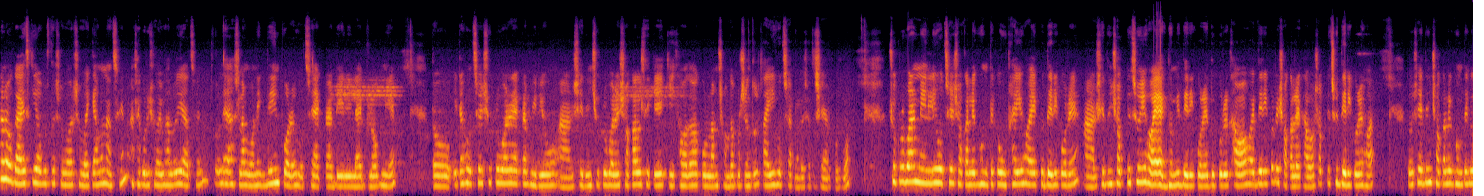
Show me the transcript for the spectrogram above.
হ্যালো গাইস কি অবস্থা সবার? সবাই কেমন আছেন? আশা করি সবাই ভালোই আছেন। চলে আসলাম অনেক দিন পরে হচ্ছে একটা ডেইলি লাইফ ব্লগ নিয়ে। তো এটা হচ্ছে শুক্রবারের একটা ভিডিও আর সেদিন শুক্রবারের সকাল থেকে কি খাওয়া দাওয়া করলাম সন্ধ্যা পর্যন্ত, তাই হচ্ছে আপনাদের সাথে শেয়ার করব। শুক্রবার মেনলি হচ্ছে সকালে ঘুম থেকে উঠাই হয় একটু দেরি করে, আর সেদিন সব কিছুই হয় একদমই দেরি করে। দুপুরে খাওয়া হয় দেরি করে, সকালের খাওয়া সব কিছুই দেরি করে হয়। তো সেদিন সকালে ঘুম থেকে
